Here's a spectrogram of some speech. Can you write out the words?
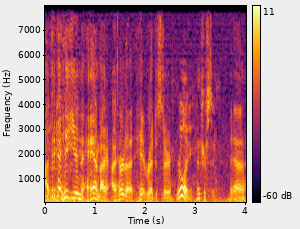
I think I hit you in the hand. I, I heard a hit register. Really interesting. Yeah.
